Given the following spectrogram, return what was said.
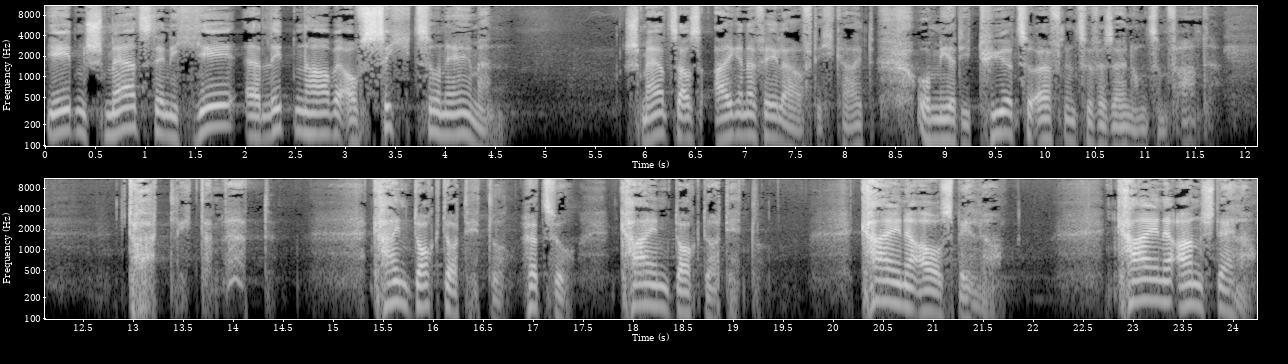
jeden Schmerz, den ich je erlitten habe, auf sich zu nehmen. Schmerz aus eigener Fehlerhaftigkeit, um mir die Tür zu öffnen zur Versöhnung zum Vater. Dort liegt ein Wert. Kein Doktortitel, hör zu, kein Doktortitel, keine Ausbildung, keine Anstellung,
